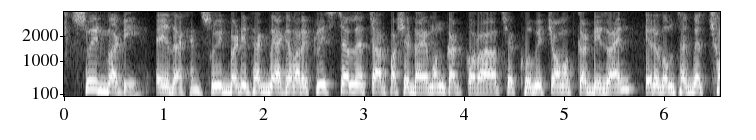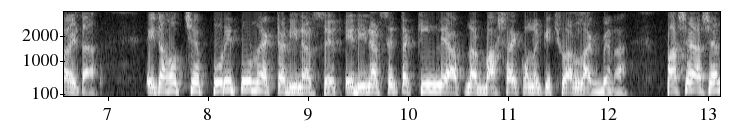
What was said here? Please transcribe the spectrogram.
সুইট বাটি। এই দেখেন সুইট বাটি থাকবে একেবারে ক্রিস্টালের চারপাশে ডায়মন্ড কাট করা আছে, খুবই চমৎকার ডিজাইন এরকম থাকবে ছয়টা। এটা হচ্ছে পরিপূর্ণ একটা ডিনার সেট এই ডিনার সেটটা কিনলে আপনার বাসায় কোনো কিছু আর লাগবে না। পাশে আসেন,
